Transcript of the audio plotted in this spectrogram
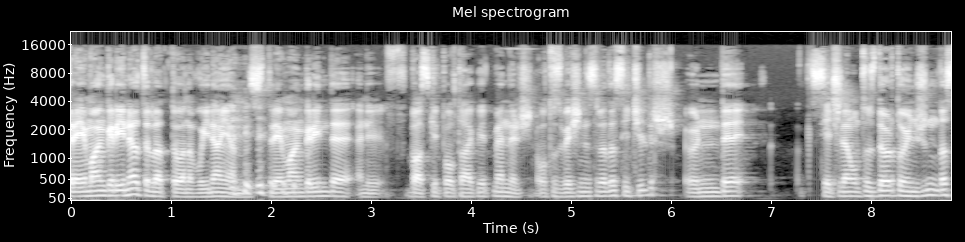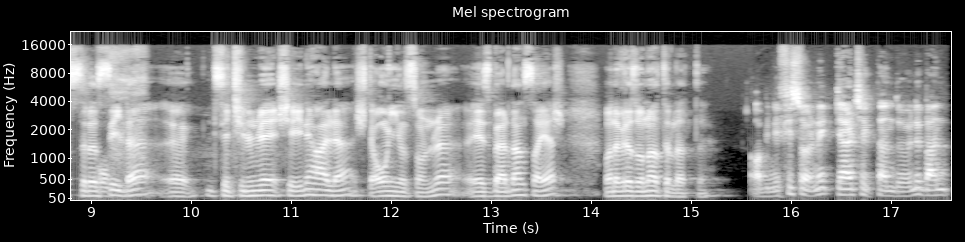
Draymond Green'i hatırlattı bana bu inan yalnız. Draymond Green de hani basketbol takip etmeyenler için 35. sırada seçilir. Önünde seçilen 34 oyuncunun da sırasıyla e, seçilme şeyini hala işte 10 yıl sonra ezberden sayar. Bana biraz onu hatırlattı. Abi nefis örnek. Gerçekten de öyle. Ben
